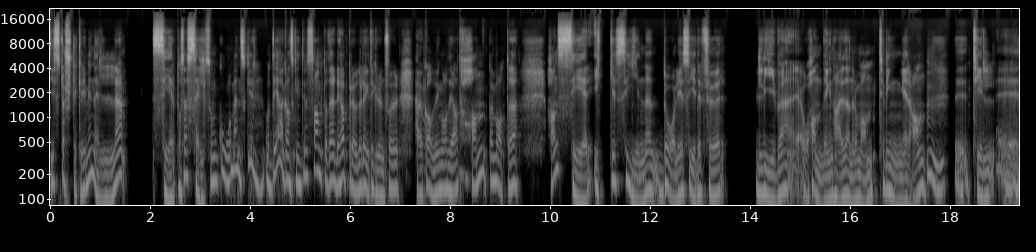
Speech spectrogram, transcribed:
de største kriminelle ser på seg selv som gode mennesker, og det er ganske interessant. og Det er det jeg har prøvd å legge til grunn for Hauk Alving, og det at han på en måte Han ser ikke sine dårlige sider før livet og handlingen her i denne romanen tvinger han Mm. eh, til, eh,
